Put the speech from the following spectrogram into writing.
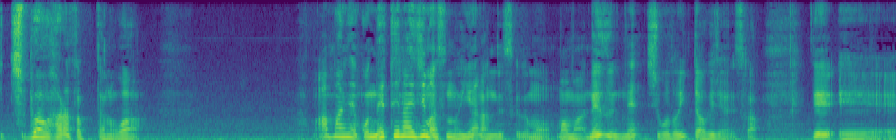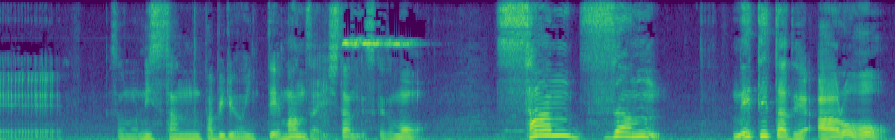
一番腹立ったのは、あんまりね、こう寝てない自慢するの嫌なんですけども、まあまあ寝ずにね、仕事行ったわけじゃないですか。で、えー、その日産パビリオン行って漫才したんですけども、散々寝てたであろう、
